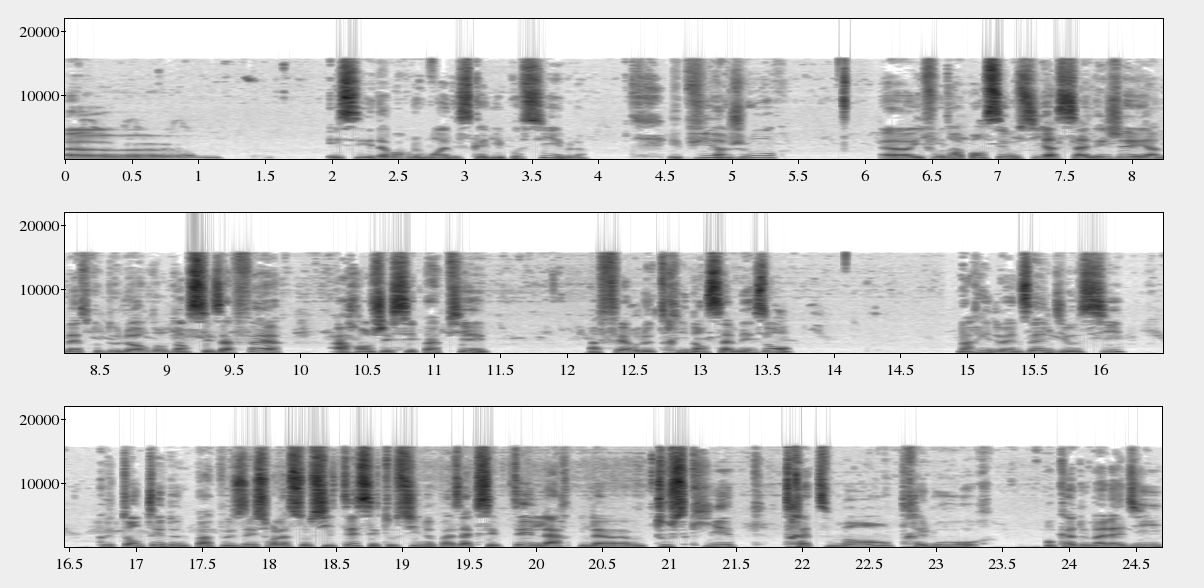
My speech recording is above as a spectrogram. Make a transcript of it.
euh, essayer d'avoir le moins d'escaliers possible. Et puis un jour, euh, il faudra penser aussi à s'alléger, à mettre de l'ordre dans ses affaires, à ranger ses papiers, à faire le tri dans sa maison. Marie de Henzel dit aussi que tenter de ne pas peser sur la société, c'est aussi ne pas accepter tout ce qui est traitement très lourd. En cas de maladie,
